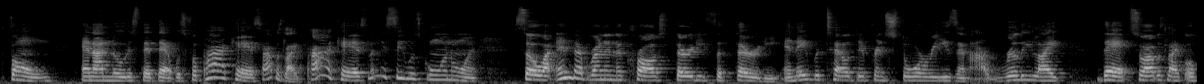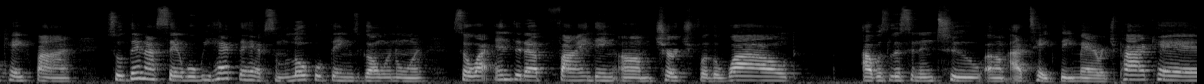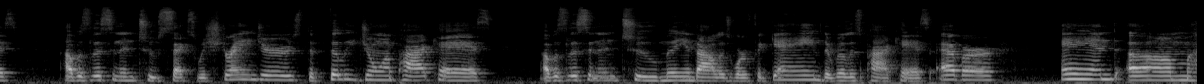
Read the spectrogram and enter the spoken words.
phone and I noticed that that was for podcasts. I was like, podcast, let me see what's going on. So I end up running across 30 for 30 and they would tell different stories and I really like that. So I was like, okay, fine. So then I said, well, we have to have some local things going on. So I ended up finding um, Church for the Wild. I was listening to um, I Take the Marriage podcast. I was listening to Sex with Strangers, the Philly Joint podcast. I was listening to Million Dollaz Worth of Game, the realest podcast ever. And um,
